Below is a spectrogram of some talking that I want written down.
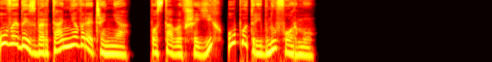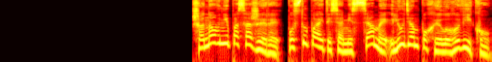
Уведи звертання в речення, поставивши їх у потрібну форму. Шановні пасажири, поступайтеся місцями людям похилого віку.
